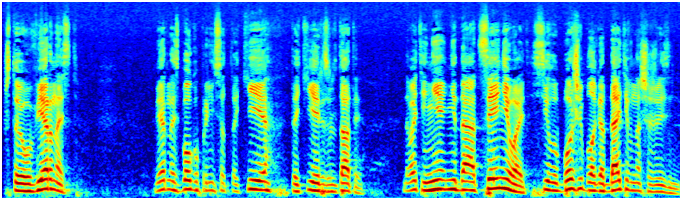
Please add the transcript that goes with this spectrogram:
что его верность, верность Богу принесет такие, такие результаты. Давайте не недооценивать силу Божьей благодати в нашей жизни.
